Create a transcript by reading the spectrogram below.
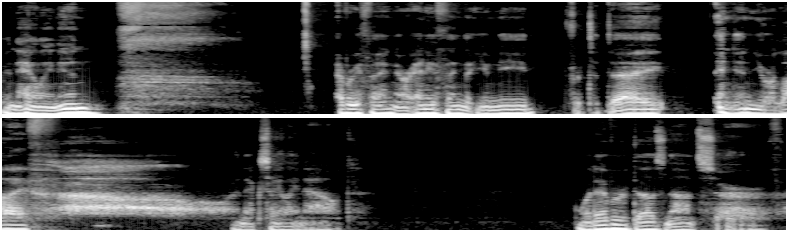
Inhaling in everything or anything that you need for today and in your life. And exhaling out whatever does not serve.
